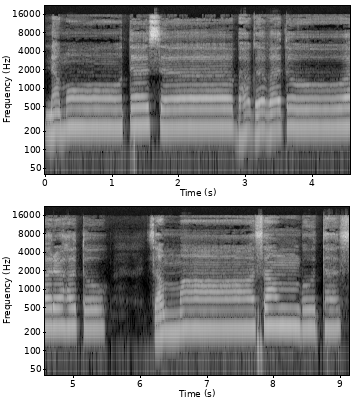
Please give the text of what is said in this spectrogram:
नमो तस् भगवतो अरहतो सम्मा ಸಂಬುದ್ಧಸ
